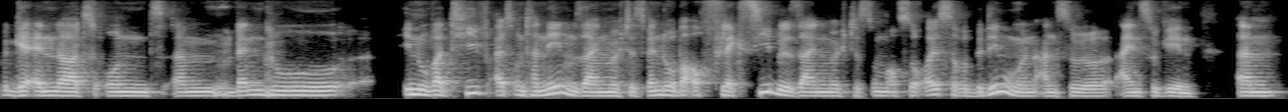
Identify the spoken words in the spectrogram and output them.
geändert. Und ähm, wenn du innovativ als Unternehmen sein möchtest, wenn du aber auch flexibel sein möchtest, um auf so äußere Bedingungen anzu, einzugehen, ähm,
